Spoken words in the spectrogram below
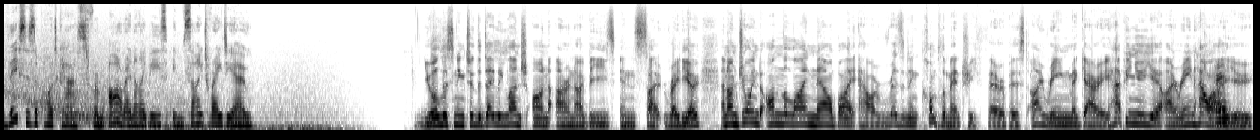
This is a podcast from RNIB's Insight Radio. You're listening to the Daily Lunch on RNIB's Insight Radio, and I'm joined on the line now by our resident complementary therapist, Irene McGarry. Happy New Year, Irene. How are you?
